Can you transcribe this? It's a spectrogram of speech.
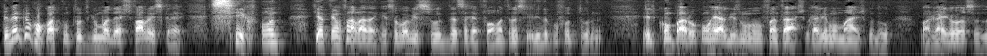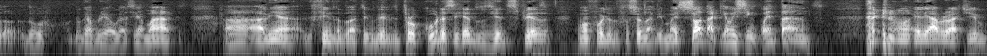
Primeiro que eu concordo com tudo que o Modesto fala ou escreve. Segundo, que eu tenho falado aqui sobre o absurdo dessa reforma transferida para o futuro. Né? Ele comparou com o realismo fantástico, o realismo mágico do Vargalhosa, do, do do Gabriel Garcia Marques, a, a linha fina do artigo dele procura se reduzir a despesa uma folha do funcionalismo, mas só daqui a uns 50 anos. Ele abre o artigo,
